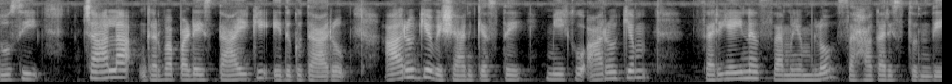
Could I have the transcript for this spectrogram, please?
చూసి చాలా గర్వపడే స్థాయికి ఎదుగుతారు. ఆరోగ్య విషయానికి వస్తే మీకు ఆరోగ్యం సరి అయిన సమయంలో సహకరిస్తుంది.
